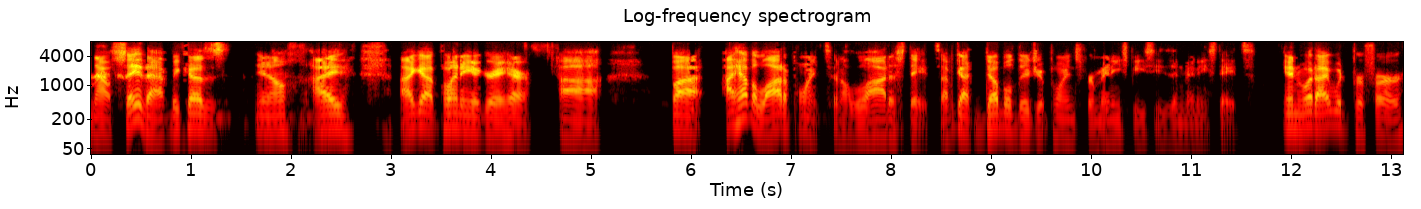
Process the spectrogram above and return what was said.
now say that because, you know, I, I got plenty of gray hair. Uh, but I have a lot of points in a lot of states. I've got double digit points for many species in many states. And what I would prefer,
